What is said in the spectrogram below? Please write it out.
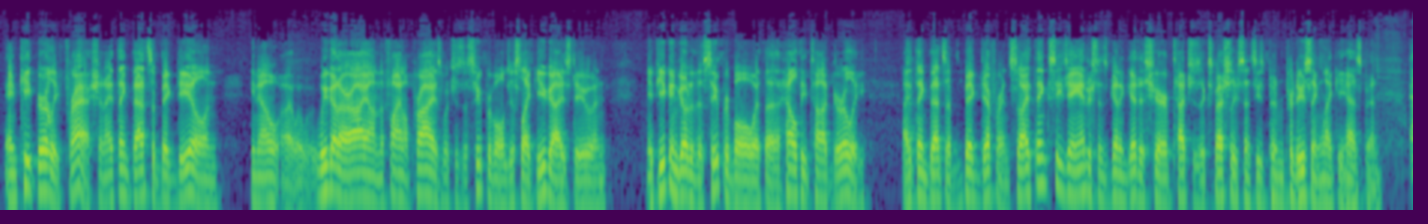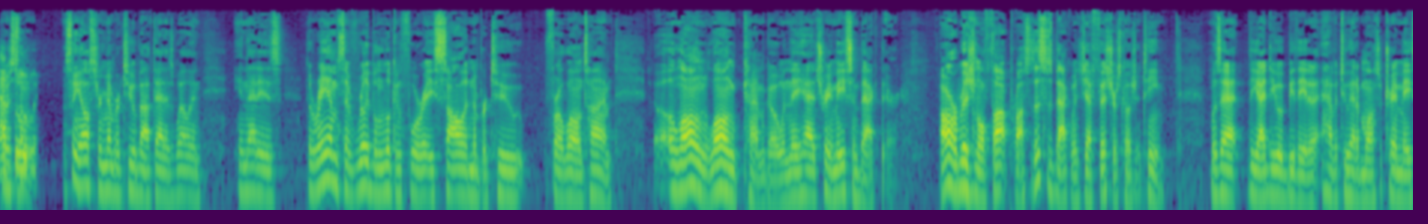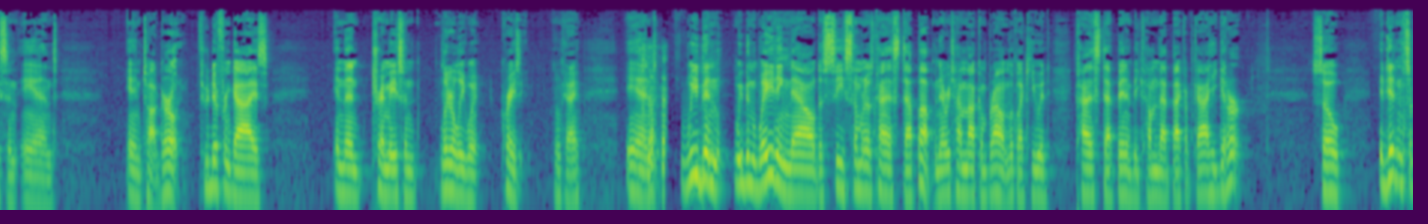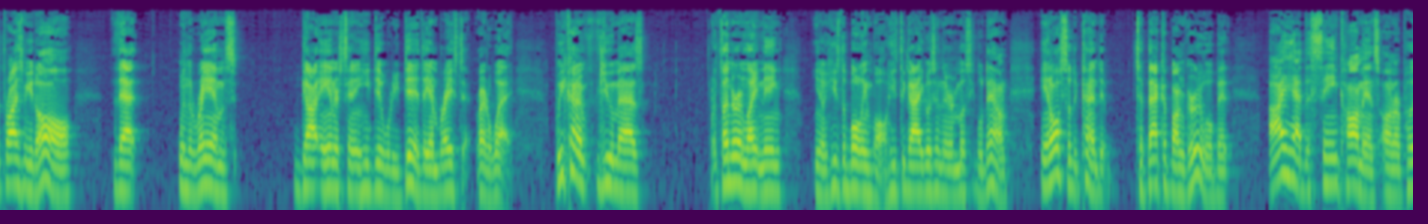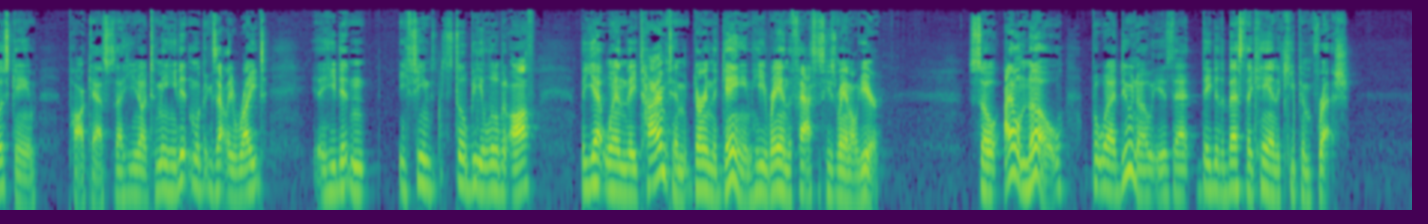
and keep Gurley fresh. And I think that's a big deal. And, you know, uh, we got our eye on the final prize, which is the Super Bowl, just like you guys do. And if you can go to the Super Bowl with a healthy Todd Gurley, I think that's a big difference. So I think C.J. Anderson's going to get his share of touches, especially since he's been producing like he has been. Absolutely. Something else to remember too about that as well, and and that is the Rams have really been looking for a solid number two for a long time. A long, long time ago when they had Tre Mason back there our original thought process, this is back when Jeff Fisher's coaching team, was that the idea would be they'd have a two headed monster, Tre Mason and and Todd Gurley. Two different guys, and then Tre Mason literally went crazy. Okay. And we've been we've been waiting now to see someone else kind of step up. And every time Malcolm Brown looked like he would kind of step in and become that backup guy, he'd get hurt. So it didn't surprise me at all that when the Rams got Anderson and he did what he did, they embraced it right away. We kind of view him as thunder and lightning. You know, he's the bowling ball. He's the guy who goes in there and most people down. And also to kind of to back up on Gurley a little bit, I had the same comments on our post game podcast that you know to me he didn't look exactly right. He didn't. He seemed to still be a little bit off. But yet, when they timed him during the game, he ran the fastest he's ran all year. So I don't know. But what I do know is that they did the best they can to keep him fresh.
